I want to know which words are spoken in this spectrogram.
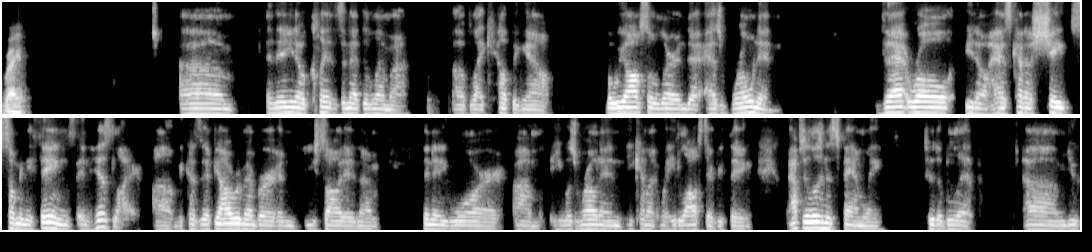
Right. Um, and then you know Clint's in that dilemma of like helping out, but we also learned that as Ronin, that role, you know, has kind of shaped so many things in his life. Um, because if y'all remember, and you saw it in um, Infinity War, um, he was Ronin. He kind of when he lost everything after losing his family to the blip. Um, you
